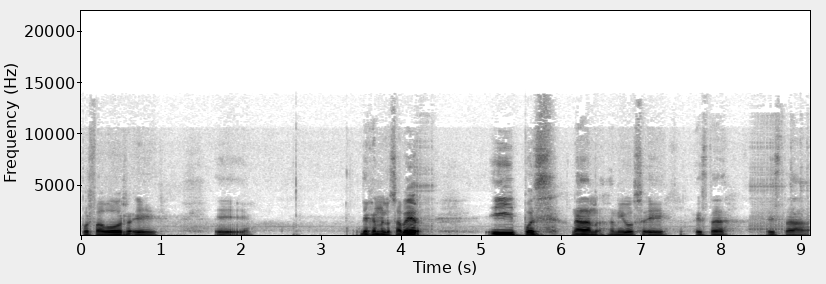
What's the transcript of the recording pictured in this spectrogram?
por favor eh, eh, déjenmelo saber. Y pues nada amigos, eh, esta, esta,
